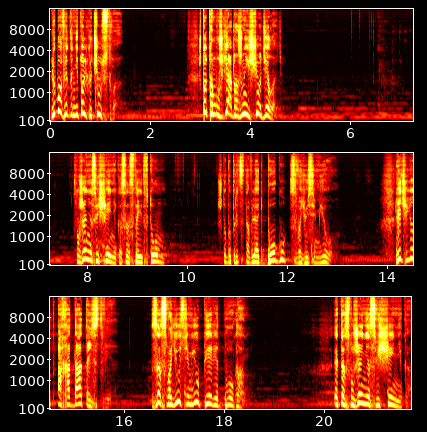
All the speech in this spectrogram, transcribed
Любовь – это не только чувство. Что-то мужья должны еще делать. Служение священника состоит в том, чтобы представлять Богу свою семью. Речь идет о ходатайстве за свою семью перед Богом. Это служение священника.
